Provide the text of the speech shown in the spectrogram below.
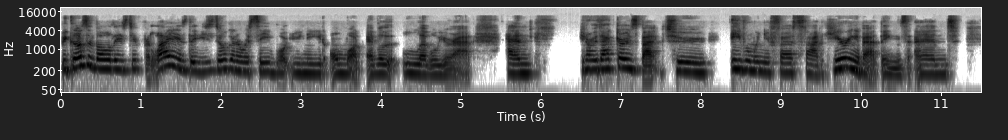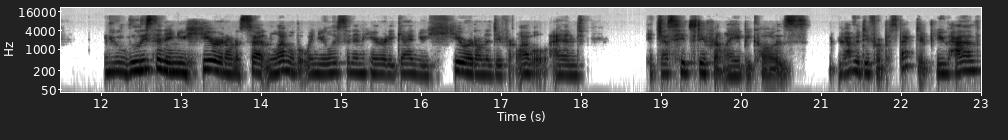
because of all these different layers that you're still going to receive what you need on whatever level you're at. And, you know, that goes back to even when you first start hearing about things and you listen and you hear it on a certain level, but when you listen and hear it again, you hear it on a different level. And it just hits differently because you have a different perspective. You have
